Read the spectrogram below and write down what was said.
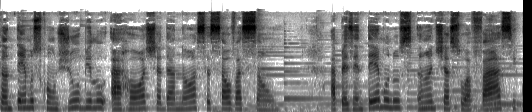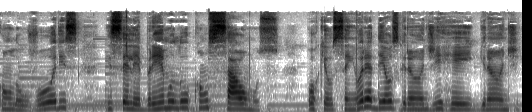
Cantemos com júbilo a rocha da nossa salvação. Apresentemo-nos ante a sua face com louvores e celebremo-lo com salmos, porque o Senhor é Deus grande e Rei grande,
